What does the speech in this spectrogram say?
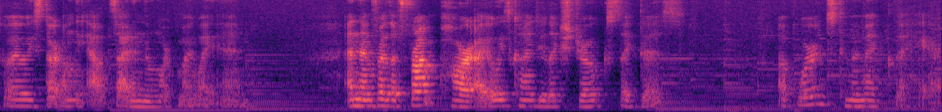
So I always start on the outside and then work my way in. And then for the front part, I always kind of do like strokes like this upwards to mimic the hair.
